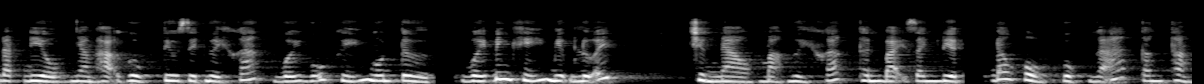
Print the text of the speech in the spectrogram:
đặt điều nhằm hạ gục tiêu diệt người khác với vũ khí ngôn từ, với binh khí miệng lưỡi. Chừng nào mà người khác thân bại danh liệt, đau khổ gục ngã căng thẳng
